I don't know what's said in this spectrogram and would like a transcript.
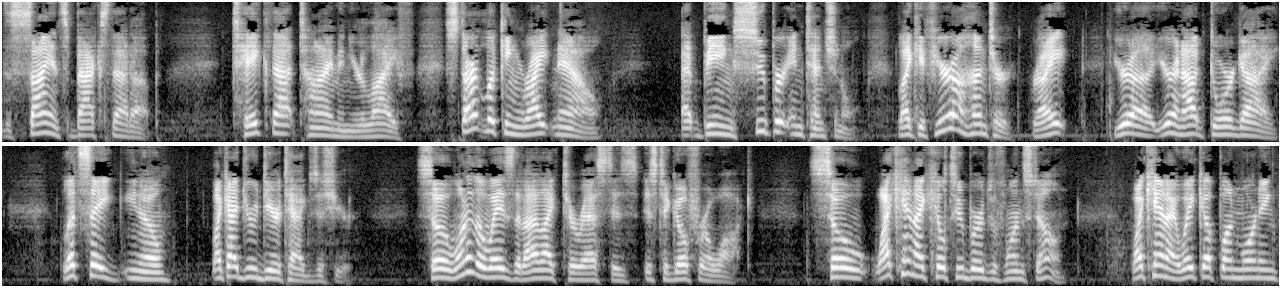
the science backs that up. Take that time in your life. Start looking right now at being super intentional. Like if you're a hunter, right? You're a you're an outdoor guy. Let's say, you know, like I drew deer tags this year. So one of the ways that I like to rest is is to go for a walk. So why can't I kill two birds with one stone? Why can't I wake up one morning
